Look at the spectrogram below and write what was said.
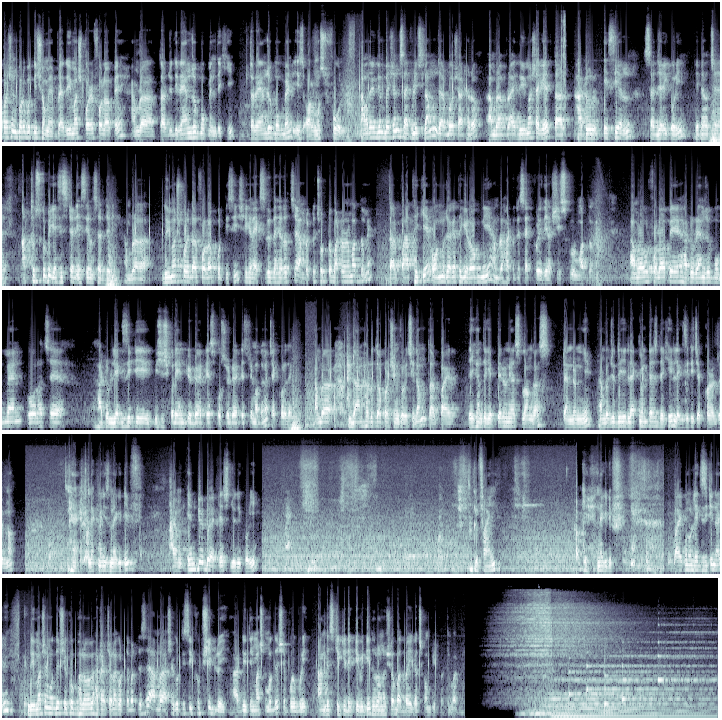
Operation পরবর্তী সময়ে, প্রায় দুই মাস পরের ফলো আপে আমরা তার যদি রেঞ্জ অফ মুভমেন্ট দেখি, তার range of movement is almost full আমাদের একজন পেশেন্ট সাইফুল ইসলাম, যার বয়স আঠারো, আমরা প্রায় দুই মাস আগে তার হাঁটুর এসিএল সার্জারি করি, যেটা হচ্ছে আর্থোস্কোপিক অ্যাসিস্ট্যান্ট এসিএল সার্জারি আমরা দুই মাস পরে তার ফলো আপ করতেছি, সেখানে এক্সরে দেখা যাচ্ছে, আমরা একটা ছোট্ট বাটনের মাধ্যমে তার পা থেকে অন্য জায়গা থেকে রগ নিয়ে আমরা হাঁটুতে সেট করে দিয়ে আসি স্ক্রুর মাধ্যমে। আমরা ওর ফলো আপে হাঁটুর রেঞ্জ অফ মুভমেন্ট ওর হচ্ছে হাঁটুর লেগজিটি বিশেষ করে এন্টিওডয়ার টেস্ট পোস্টোডয়ার টেস্টের মাধ্যমে চেক করে দেখব। আমরা ডান হাঁটুতে অপারেশন করেছিলাম, তার পায়ের এইখান থেকে পেরোনিয়াস লঙ্গাস ট্যান্ডন নিয়ে। আমরা যদি ল্যাকমেন টেস্ট দেখি লেগজিটি চেক করার জন্য। হ্যাঁ ল্যাকমেন ইজ নেগেটিভ এবং এন্টিওডয়ার টেস্ট যদি করি ওকে ফাইন ওকে নেগেটিভ পায়ে কোনো লেগজিটি নাই। দুই মাসের মধ্যে সে খুব ভালোভাবে হাঁটা চলা করতে পারতেছে। আমরা আশা করতেছি খুব শীঘ্রই, আর দুই তিন মাসের মধ্যে সে পুরোপুরি আনরেস্ট্রিক্টেড অ্যাক্টিভিটি ধরুন সব বাদবাকি কাজ কমপ্লিট করতে পারবে।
